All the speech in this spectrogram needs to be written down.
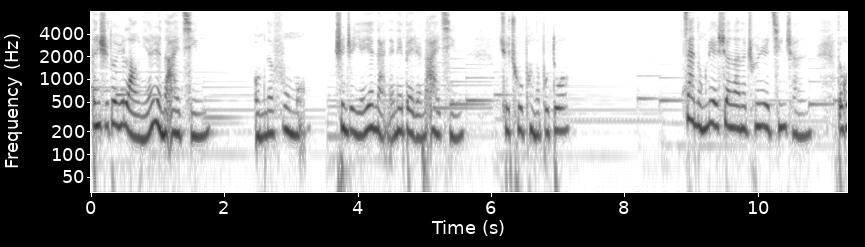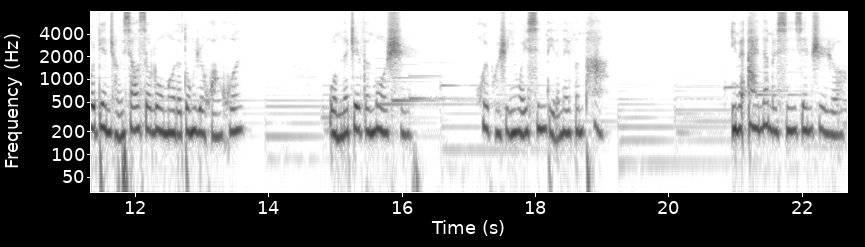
但是对于老年人的爱情，我们的父母。甚至爷爷奶奶那辈人的爱情，却触碰的不多。再浓烈绚烂的春日清晨，都会变成萧瑟落寞的冬日黄昏。我们的这份漠视，会不会是因为心底的那份怕？因为爱那么新鲜炙热，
